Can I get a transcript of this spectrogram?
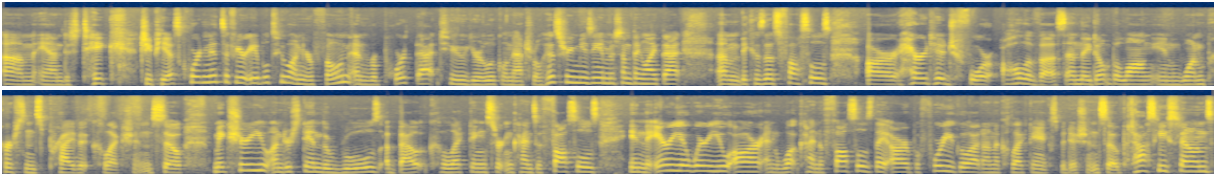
um, and take GPS coordinates if you're able to on your phone and report that to your local natural history museum or something like that um, because those fossils are heritage for all of us and they don't belong in one person's private collection. So make sure you understand the rules about collecting certain kinds of fossils in the area where you are and what kind of fossils they are before you go out on a collecting expedition. So Petoskey stones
